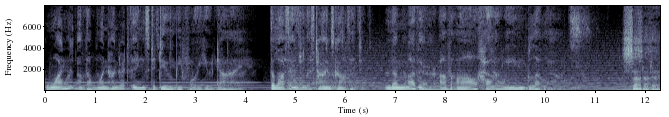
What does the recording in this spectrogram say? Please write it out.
one of the 100 things to do before you die. The Los Angeles Times calls it the mother of all Halloween blowouts. Saturday,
